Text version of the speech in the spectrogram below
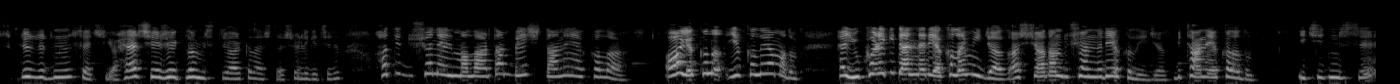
Sürpriz ödülünü seç. Her şey reklam istiyor arkadaşlar. Şöyle geçelim. Hadi düşen elmalardan 5 tane yakala. Aa yakala yakalayamadım. He yukarı gidenleri yakalamayacağız. Aşağıdan düşenleri yakalayacağız. Bir tane yakaladım. İkincisi.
